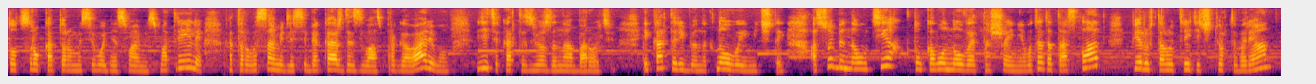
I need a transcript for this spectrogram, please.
Тот срок, который мы сегодня с вами смотрели, который вы сами для себя, каждый из вас проговаривал. Видите, карта звезды на обороте. И карта ребенок, новые мечты. Особенно у тех, кто, у кого новые отношения. Вот этот расклад, первый, второй, третий, четвертый вариант –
